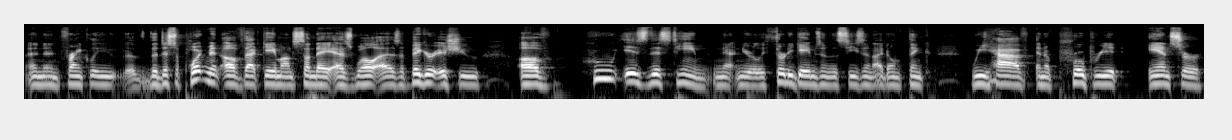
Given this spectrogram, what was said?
and, then frankly, the disappointment of that game on Sunday, as well as a bigger issue of who is this team? Nearly 30 games into the season, I don't think we have an appropriate answer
